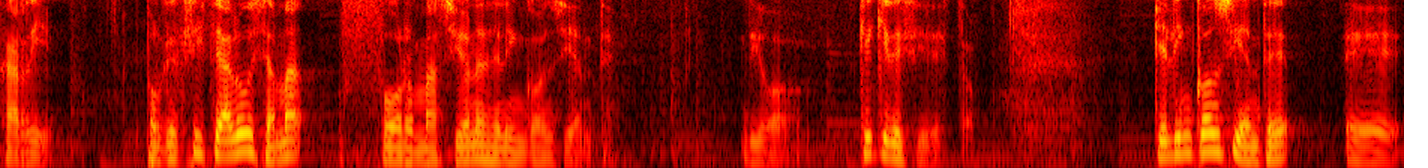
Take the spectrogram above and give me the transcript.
Harry? Porque existe algo que se llama formaciones del inconsciente. Digo, ¿qué quiere decir esto? Que el inconsciente, eh,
